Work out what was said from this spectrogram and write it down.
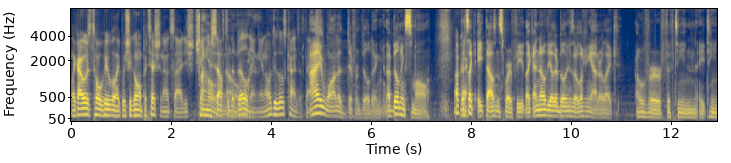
Like I always told people, like we should go and petition outside. You should chain Oh, yourself to the building. You know, do those kinds of things. I want a different building. That building's small. okay. It's like 8,000 square feet. Like, I know the other buildings they're looking at are like over 15, 18.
